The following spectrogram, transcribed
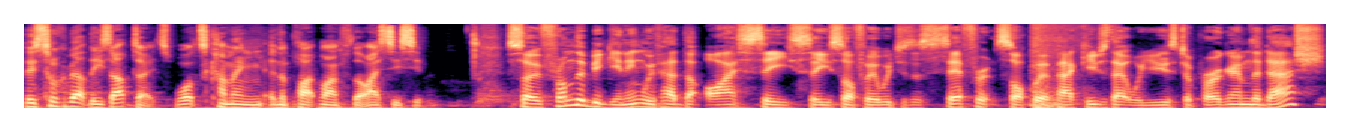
Let's talk about these updates. What's coming in the pipeline for the IC7? So from the beginning, we've had the ICC software, which is a separate software package that we use to program the dash.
